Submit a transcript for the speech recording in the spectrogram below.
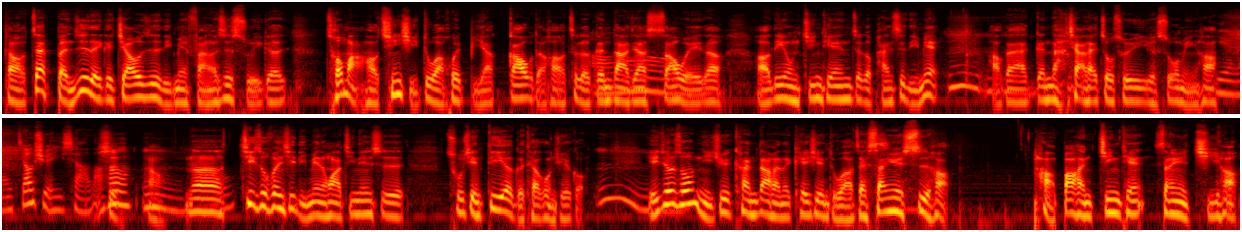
到在本日的一个交易日里面，反而是属于一个筹码哈清洗度啊会比较高的哈。这个跟大家稍微的啊利用今天这个盘势里面，好来跟大家来做出一个说明哈。也来教学一下了。是好，那技术分析里面的话，今天是。出现第二个跳空缺口，嗯，也就是说，你去看大盘的 K 线图啊，在三月四号，好，包含今天三月七号，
